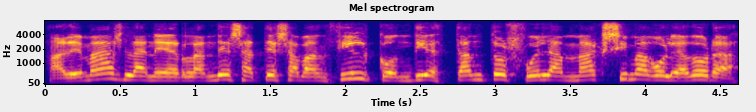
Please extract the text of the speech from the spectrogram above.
Además, la neerlandesa Tessa Bancil, con 10 tantos, fue la máxima goleadora.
